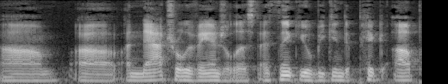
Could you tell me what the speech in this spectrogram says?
um, uh, a natural evangelist, I think you'll begin to pick up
